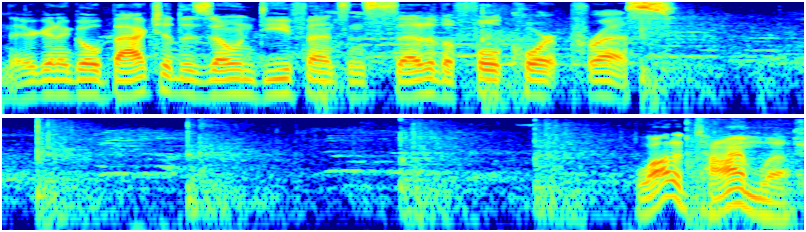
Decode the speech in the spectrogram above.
They're going to go back to the zone defense instead of the full court press. A lot of time left.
